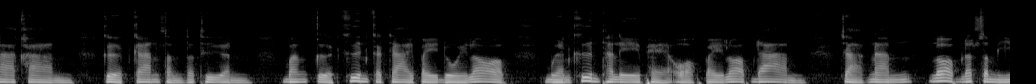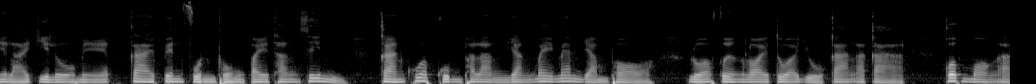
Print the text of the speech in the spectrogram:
อาคาร เกิดการสั่นสะเทือน บังเกิดขึ้นกระจายไปโดยรอบ เหมือนคลื่นทะเลแผ่ออกไปรอบด้าน จากนั้นรอบรัศมีหลายกิโลเมตร กลายเป็นฝุ่นผงไปทั้งสิ้น การควบคุมพลังยังไม่แม่นยำพอ หลัวเฟิงลอยตัวอยู่กลางอากาศก้มมองอา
